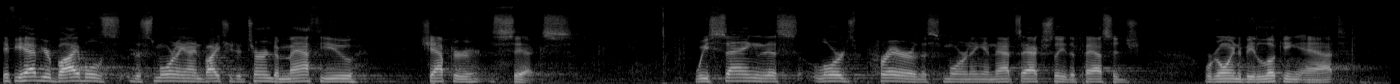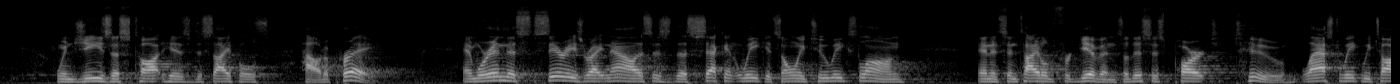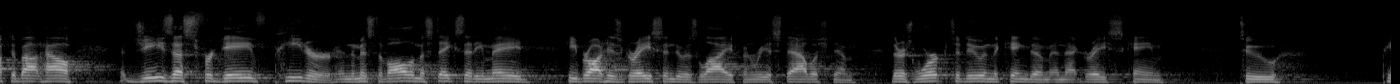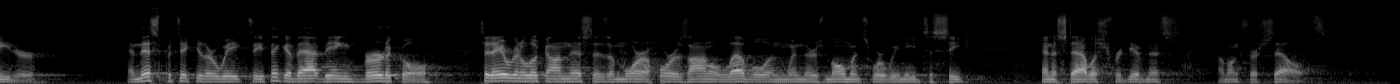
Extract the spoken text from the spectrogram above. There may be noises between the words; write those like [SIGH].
If you have your Bibles this morning, I invite you to turn to Matthew chapter 6. We sang this Lord's Prayer this morning, and that's actually the passage we're going to be looking at when Jesus taught his disciples how to pray. And we're in this series right now. This is the second week, it's only two weeks long, and it's entitled Forgiven. So this is part two. Last week we talked about how Jesus forgave Peter in the midst of all the mistakes that he made. He brought his grace into his life and reestablished him. There's work to do in the kingdom, and that grace came to Peter. And this particular week, so you think of that being vertical. Today we're going to look on this as a more horizontal level, and when there's moments where we need to seek and establish forgiveness amongst ourselves.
